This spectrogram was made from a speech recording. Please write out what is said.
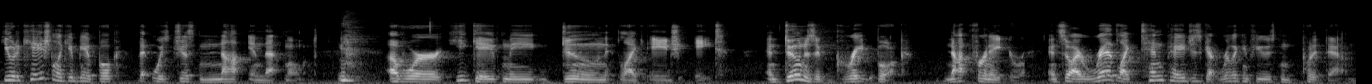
he would occasionally give me a book that was just not in that moment. of where he gave me Dune at like age eight. And Dune is a great book, not for an eight year old. And so I read like 10 pages, got really confused, and put it down.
